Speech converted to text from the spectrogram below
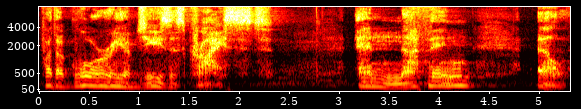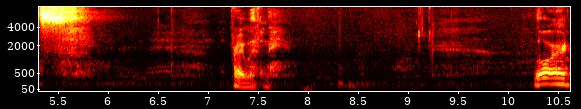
for the glory of Jesus Christ and nothing else. Pray with me. Lord,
